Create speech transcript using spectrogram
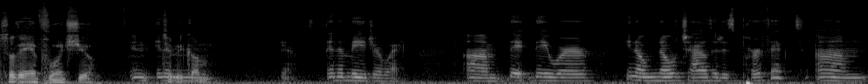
So they influenced you In, in to a, become. yeah, in a major way. Um, they they were, you know, no childhood is perfect. Um,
